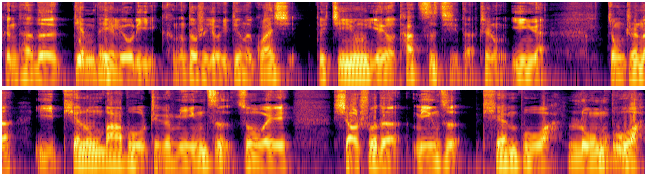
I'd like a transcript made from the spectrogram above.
跟他的颠沛流离，可能都是有一定的关系。对金庸也有他自己的这种因缘。总之呢，以《天龙八部》这个名字作为小说的名字，天部啊、龙部啊，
